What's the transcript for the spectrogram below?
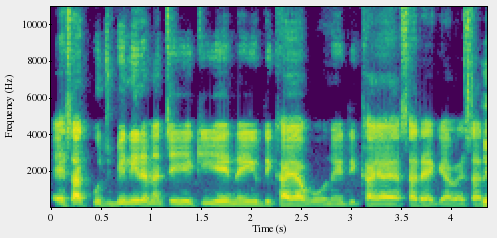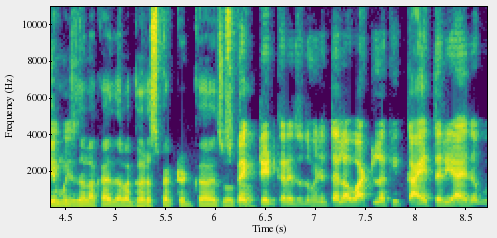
ऐसा कुछ भी नहीं रहना चाहिए कि ये नहीं दिखाया वो नहीं दिखाया ऐसा रह गया वैसा हे म्हणजे त्याला काय त्याला घर स्पेक्टेड करायचं होतं स्पेक्टेट करायचं होतं म्हणजे त्याला वाटलं की काहीतरी आहे तर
